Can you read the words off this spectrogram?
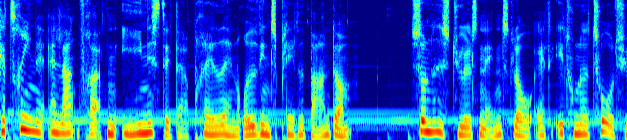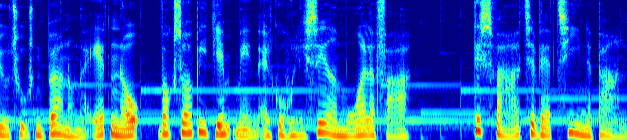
Katrine er langt fra den eneste, der er præget af en rødvinsplettet barndom. Sundhedsstyrelsen anslår, at 122.000 børn under 18 år vokser op i et hjem med en alkoholiseret mor eller far. Det svarer til hver tiende barn.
